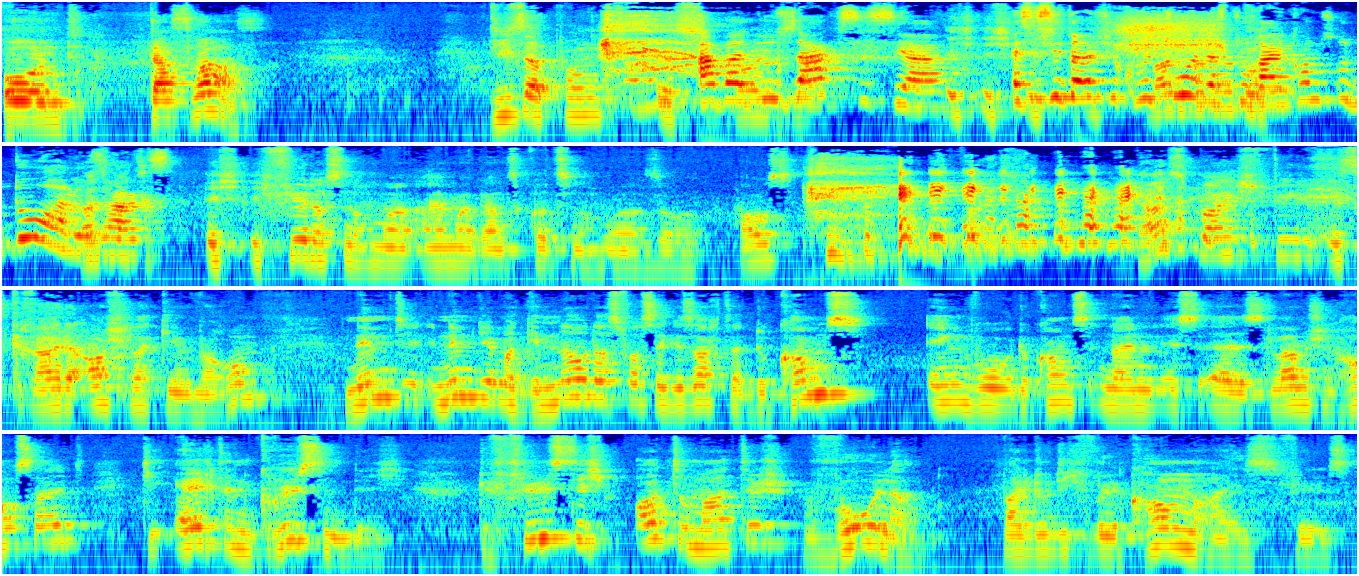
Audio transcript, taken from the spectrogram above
und das war's. Dieser Punkt ist. Aber du sagst es ja. Ich- ich- es ist ich- die deutsche ich- Kultur, warte, dass du warte, reinkommst und du Hallo Warte, warte. sagst. Ich, ich führe das nochmal einmal ganz kurz nochmal so aus. das Beispiel ist gerade ausschlaggebend. Warum? Nimm, dir- nimm dir mal genau das, was er gesagt hat. Du kommst irgendwo, du kommst in einen äh, islamischen Haushalt, die Eltern grüßen dich. Du fühlst dich automatisch wohler, weil du dich willkommen heiß fühlst.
